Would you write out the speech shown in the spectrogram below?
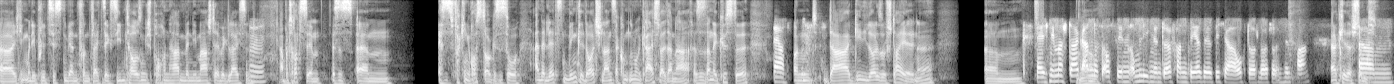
Äh, ich denke mal, die Polizisten werden von vielleicht 6.000, 7.000 gesprochen haben, wenn die Maßstäbe gleich sind. Mhm. Aber trotzdem, es ist, ähm, es ist fucking Rostock. Es ist so an der letzten Winkel Deutschlands, da kommt nur noch Greifswald danach. Es ist an der Küste. Ja. Und da gehen die Leute so steil, ne? Ähm, ja, ich nehme mal stark ja. an, dass aus den umliegenden Dörfern sehr, sehr sicher auch dort Leute hinfahren. Okay, das stimmt. Ähm,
